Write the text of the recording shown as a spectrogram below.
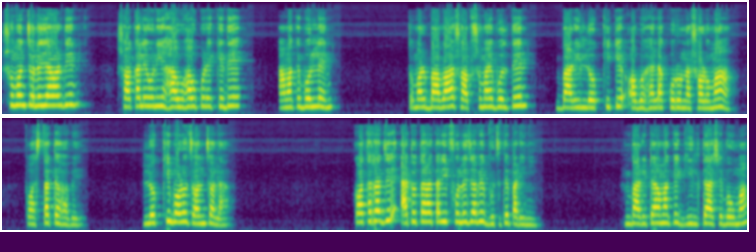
সুমন চলে যাওয়ার দিন সকালে উনি হাউ হাউ করে কেঁদে আমাকে বললেন, তোমার বাবা সবসময় বলতেন, বাড়ির লক্ষ্মীকে অবহেলা করো না সরমা পস্তাতে হবে। লক্ষ্মী বড় চঞ্চলা। কথাটা যে এত তাড়াতাড়ি ফলে যাবে বুঝতে পারিনি। বাড়িটা আমাকে গিলতে আসে বৌমা,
